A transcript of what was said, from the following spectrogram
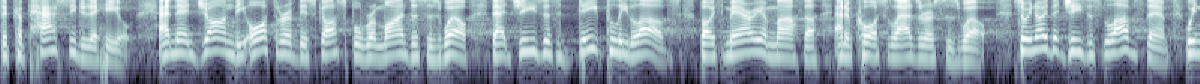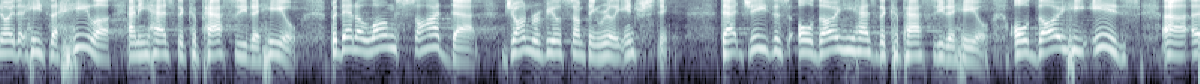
the capacity to heal. And then John, the author of this gospel, reminds us as well that Jesus deeply loves both Mary and Martha, and of course, Lazarus as well. So we know that Jesus loves them. We know that he's the healer and he has the capacity to heal. But then alongside that, John reveals something really interesting that Jesus, although he has the capacity to heal, although he is, uh, uh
